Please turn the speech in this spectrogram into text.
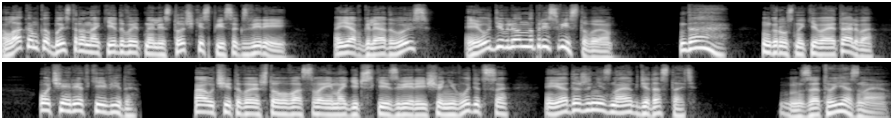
Лакомка быстро накидывает на листочки список зверей. Я вглядываюсь и удивленно присвистываю. «Да», — грустно кивает Альва, — «очень редкие виды. А учитывая, что у вас свои магические звери еще не водятся, я даже не знаю, где достать». «Зато я знаю».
